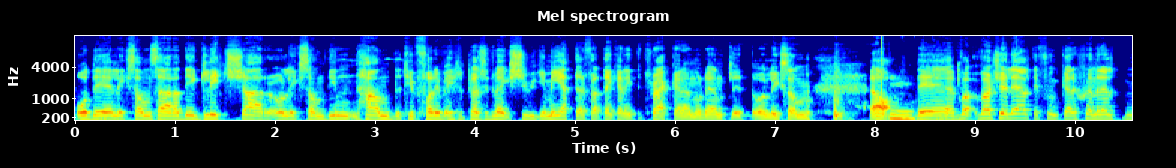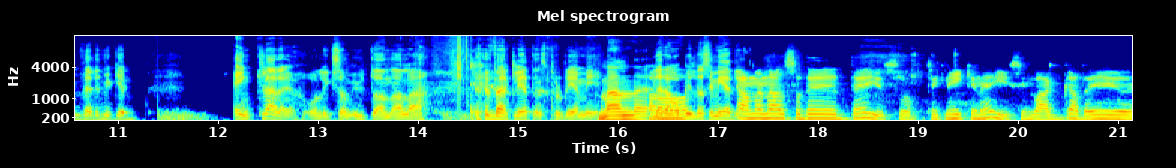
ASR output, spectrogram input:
och det är liksom så här, det är glitchar och liksom din hand typ far plötsligt iväg 20 meter för att den kan inte tracka den ordentligt och liksom ja, Mm. det virtual reality funkar generellt väldigt mycket enklare och liksom utan alla verklighetens problem i, Men när det avbildas i media. Ja men alltså det, det är ju så. Tekniken är ju i sin vagga. Det, är ju,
